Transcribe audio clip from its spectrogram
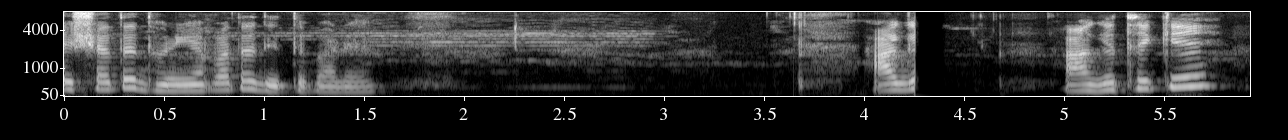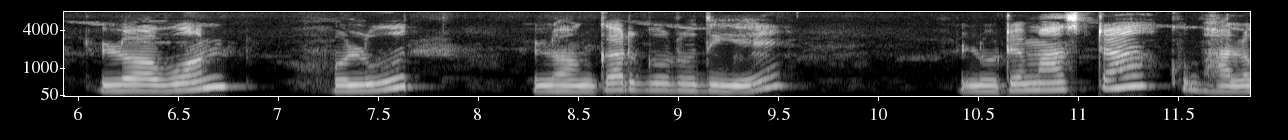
এর সাথে ধনিয়া পাতা দিতে পারে। আগে আগে থেকে লবণ, হলুদ, লঙ্কার গুঁড়ো দিয়ে লোটে মাছটা খুব ভালো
